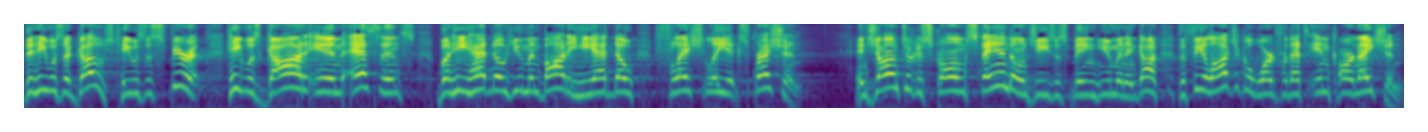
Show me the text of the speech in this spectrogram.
that he was a ghost, he was a spirit, he was God in essence, but he had no human body, he had no fleshly expression. And John took a strong stand on Jesus being human and God. The theological word for that's incarnation.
